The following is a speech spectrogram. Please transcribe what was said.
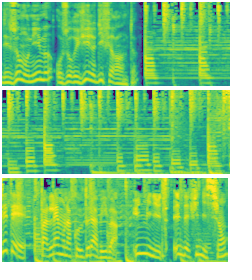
des homonymes aux origines différentes. C'était Parlem una cultura viva. Une minute, une définition.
